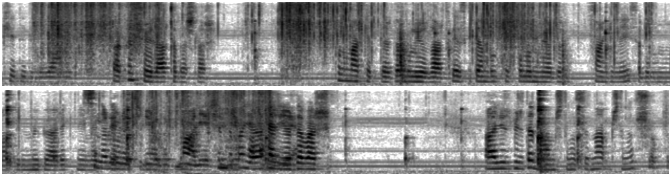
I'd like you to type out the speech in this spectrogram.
kedi dili yani. Bakın şöyle arkadaşlar. Bunu marketlerden buluyoruz artık. Eskiden bu kek bulunmuyordu. Sanki neyse bulunmaz bir mübarek nimetti. Sınırlı üretiliyordu maliyeti. Şimdi bayağı her diye. yerde var. A101'den mi almıştınız siz? Ne yapmıştınız? Şoktu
